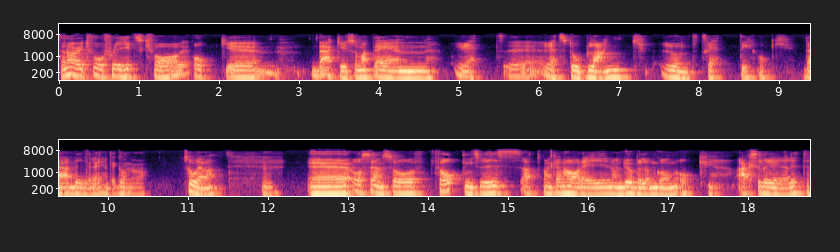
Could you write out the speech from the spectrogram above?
sen har jag ju två free hits kvar och eh, verkar ju som att det är en rätt, eh, rätt stor blank runt 30 och där blir det 30 kommer vara. Tror jag? Mm. Eh, och sen så förhoppningsvis att man kan ha det i någon dubbelomgång och accelerera lite.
